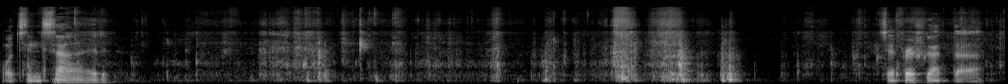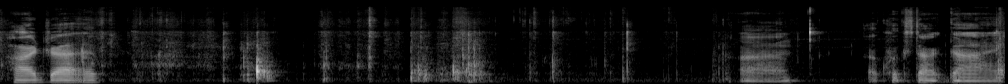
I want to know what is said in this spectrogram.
what's inside. So first we got the hard drive. Uh, a quick start guide.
